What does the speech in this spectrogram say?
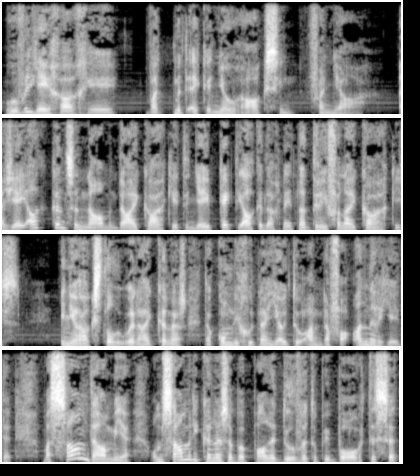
"Hoe wil jy graag hê wat moet ek in jou raak sien vanjaar?" As jy elke kind se naam in daai kaartjie het en jy kyk elke dag net na 3 van daai kaartjies, en jy raak stil oor daai kinders, dan kom die goed na jou toe aan, dan verander jy dit. Maar saam daarmee, om saam met die kinders 'n bepaalde doelwit op die bord te sit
